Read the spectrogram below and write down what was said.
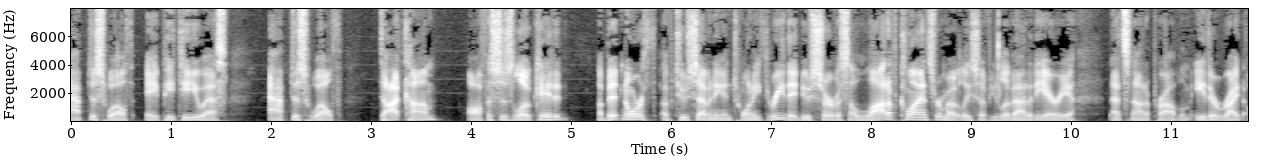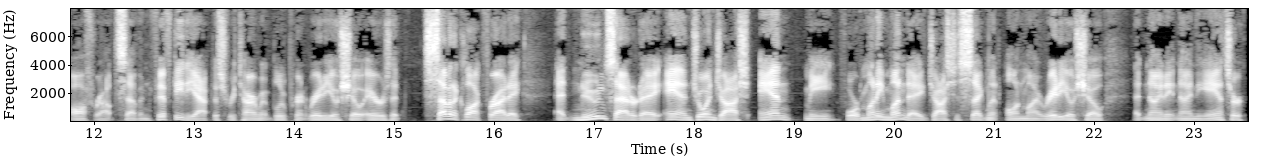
Aptus Wealth, A P T U S, aptuswealth.com. Office is located a bit north of 270 and 23. They do service a lot of clients remotely, so if you live out of the area, that's not a problem either. Right off Route 750. The Aptus Retirement Blueprint Radio Show airs at 7 o'clock Friday at noon Saturday. And join Josh and me for Money Monday, Josh's segment on my radio show at 989 The Answer,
